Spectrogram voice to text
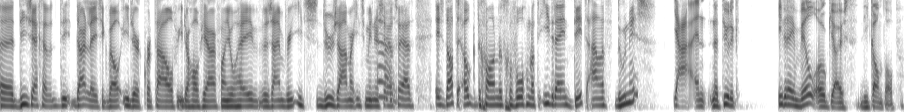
Eh, die zeggen, die, daar lees ik wel ieder kwartaal of ieder half jaar van, joh, hey, we zijn weer iets duurzamer, iets minder Ja. CO2 uit. Is dat ook de, gewoon het gevolg omdat iedereen dit aan het doen is? Ja, en natuurlijk, iedereen wil ook juist die kant op.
